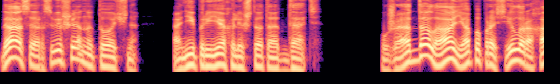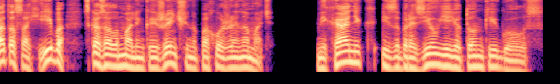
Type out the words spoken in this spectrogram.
Да, сэр, совершенно точно. Они приехали что-то отдать. «Уже отдала, я попросила Рахата Сахиба», — сказала маленькая женщина, похожая на мать. Механик изобразил ее тонкий голос.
